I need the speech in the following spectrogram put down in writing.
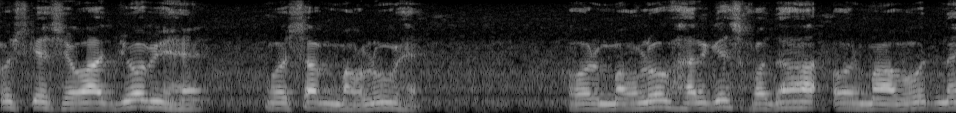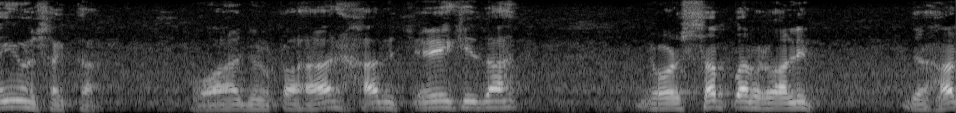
اس کے سوا جو بھی ہے وہ سب مغلوب ہے اور مغلوب ہرگز خدا اور معبود نہیں ہو سکتا۔ واحد القہار ہر ایک ہی ذات اور سب پر غالب، جو ہر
